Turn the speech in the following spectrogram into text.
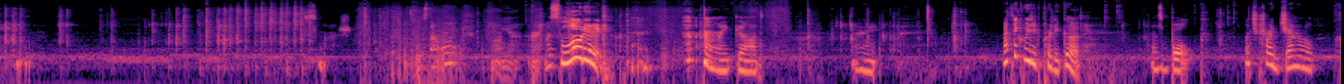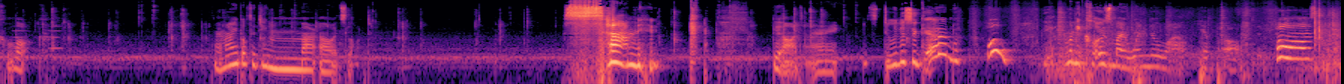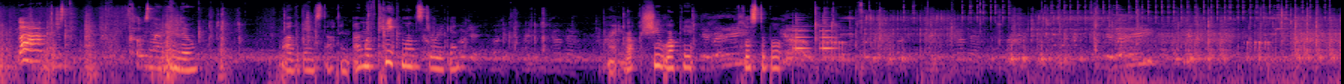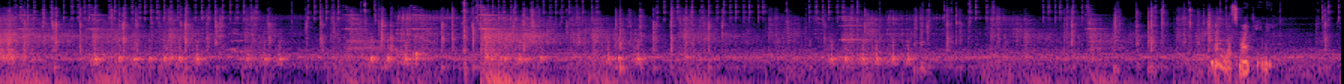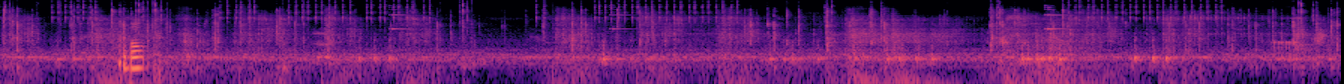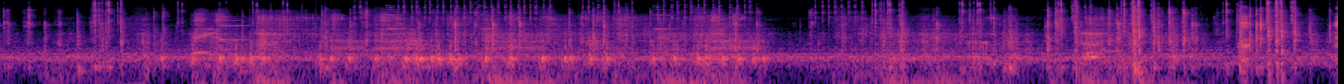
Smash. Does that work? Oh yeah. Alright, let's load it! oh my god. Alright. I think we did pretty good. As bulk. Let's try general cluck. Am I able to do mar- Oh, it's locked. Sonic! God, alright. Let's do this again! Woo! Yeah, let me close my window while. Yep, oh. Pause! Ah, Back! Just close my window while the game's starting. I'm with Cake Monster again. Alright, rock, shoot rocket, cluster bot. Oh, that's my teammate. The bulk.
